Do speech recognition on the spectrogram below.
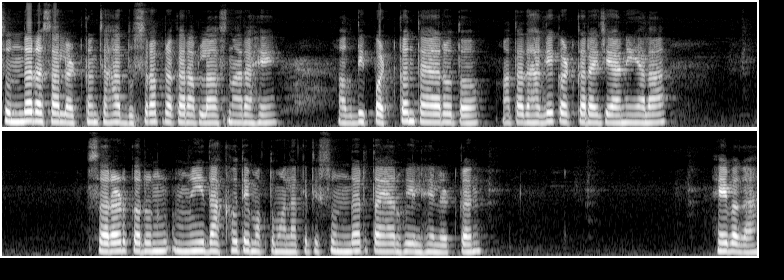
सुंदर असा लटकनचा हा दुसरा प्रकार आपला असणार आहे. अगदी पटकन तयार होतं. आता धागे कट करायचे आणि याला सरळ करून मी दाखवते मग तुम्हाला किती सुंदर तयार होईल हे लटकन. हे बघा.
